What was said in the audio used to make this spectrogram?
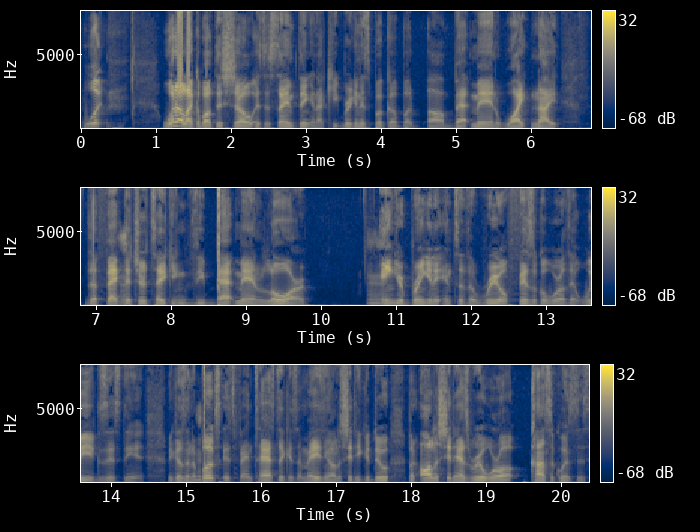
what what I like about this show is the same thing, and I keep bringing this book up, but uh, Batman White Knight, the fact that you're taking the Batman lore and you're bringing it into the real physical world that we exist in. Because in the books, it's fantastic, it's amazing, all the shit he could do, but all the shit has real world consequences.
